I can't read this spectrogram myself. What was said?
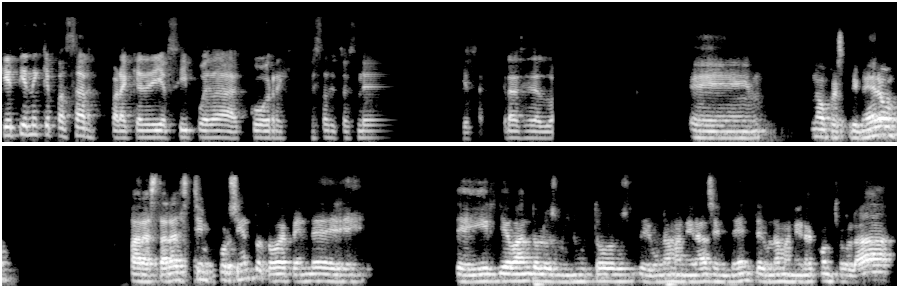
¿Qué tiene que pasar para que el LAFC pueda corregir esta situación de Gracias, Eduardo. Eh, no, pues primero, para estar al 100%, todo depende de, de ir llevando los minutos de una manera ascendente, de una manera controlada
